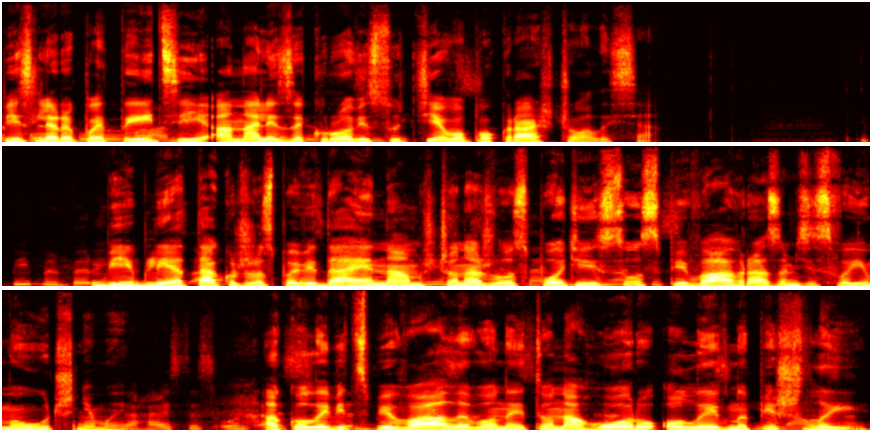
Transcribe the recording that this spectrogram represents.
Після репетиції аналізи крові суттєво покращувалися. Біблія також розповідає нам, що наш Господь Ісус співав разом зі своїми учнями. А коли відспівали вони, то на гору оливну пішли.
